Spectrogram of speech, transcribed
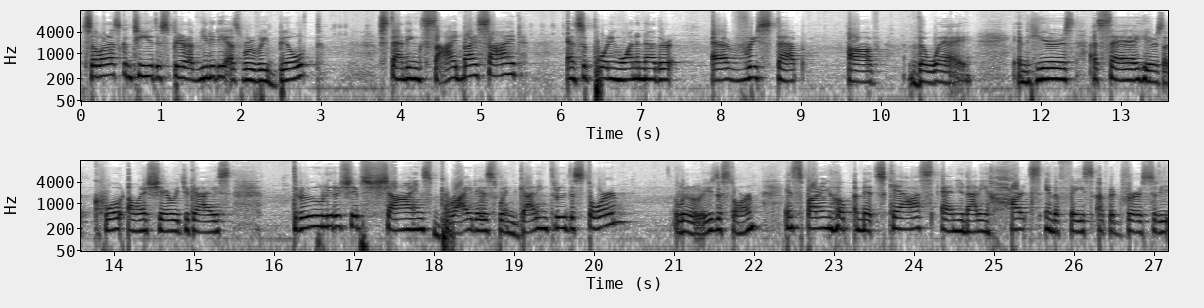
So let us continue the spirit of unity as we rebuild, standing side by side and supporting one another every step of the way. And here's a say, here's a quote I want to share with you guys. True leadership shines brightest when guiding through the storm, literally the storm, inspiring hope amidst chaos, and uniting hearts in the face of adversity.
